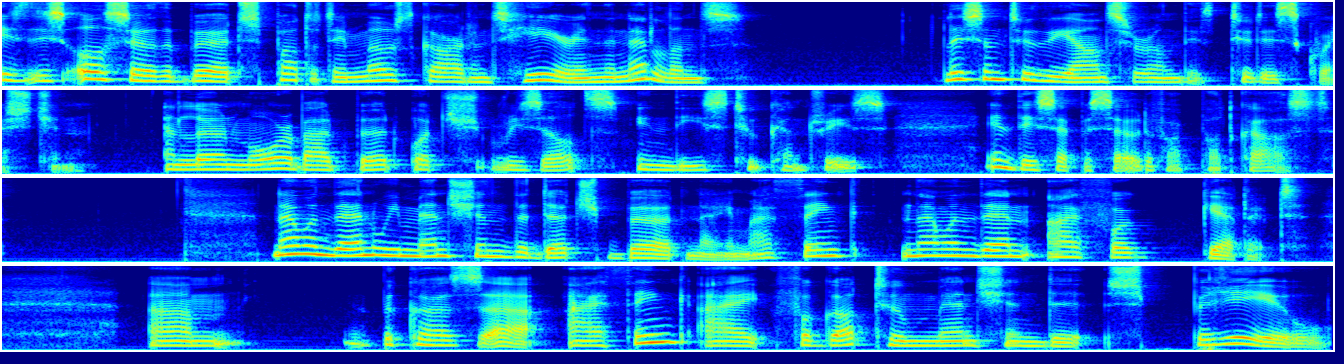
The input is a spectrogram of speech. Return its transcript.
Is this also the bird spotted in most gardens here in the Netherlands? Listen to the answer on this, to this question and learn more about birdwatch results in these two countries in this episode of our podcast. Now and then we mention the Dutch bird name. I think now and then I forget it. Um, because uh, I think I forgot to mention the spreeuw,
